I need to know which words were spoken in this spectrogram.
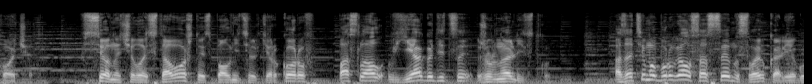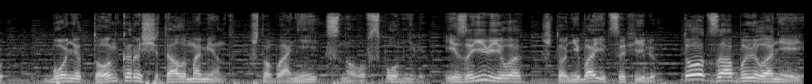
хочет. Все началось с того, что исполнитель Киркоров послал в ягодицы журналистку, а затем обругал со сцены свою коллегу. Боня тонко рассчитала момент, чтобы о ней снова вспомнили, и заявила, что не боится Филю. Тот забыл о ней,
